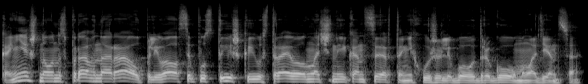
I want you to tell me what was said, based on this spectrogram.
Конечно, он исправно орал, плевался пустышкой и устраивал ночные концерты не хуже любого другого младенца.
